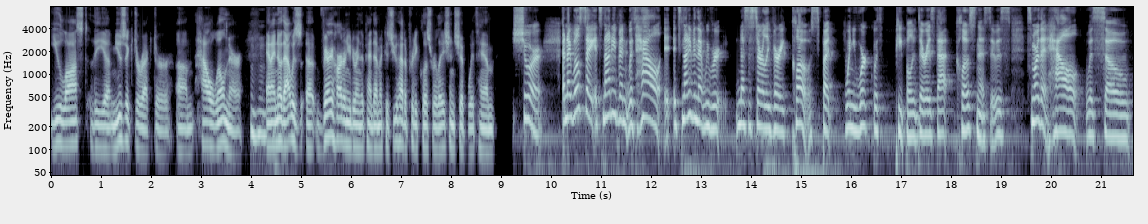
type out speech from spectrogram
you lost the uh, music director, um, Hal Willner. Mhm. And I know that was uh, very hard on you during the pandemic because you had a pretty close relationship with him. Sure. And I will say it's not even with Hal, it's not even that we were necessarily very close, but when you work with people, there is that closeness. It was, it's more that Hal was so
